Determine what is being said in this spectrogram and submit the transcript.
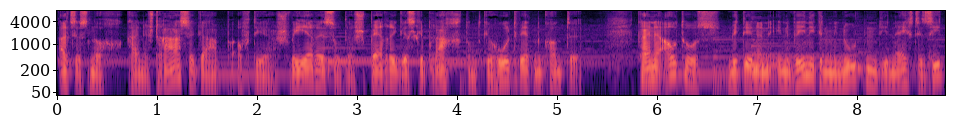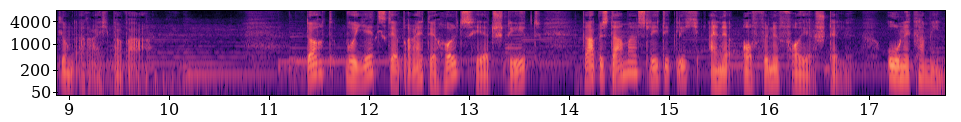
als es noch keine Straße gab, auf der Schweres oder Sperriges gebracht und geholt werden konnte, keine Autos, mit denen in wenigen Minuten die nächste Siedlung erreichbar war. Dort, wo jetzt der breite Holzherd steht, gab es damals lediglich eine offene Feuerstelle, ohne Kamin.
